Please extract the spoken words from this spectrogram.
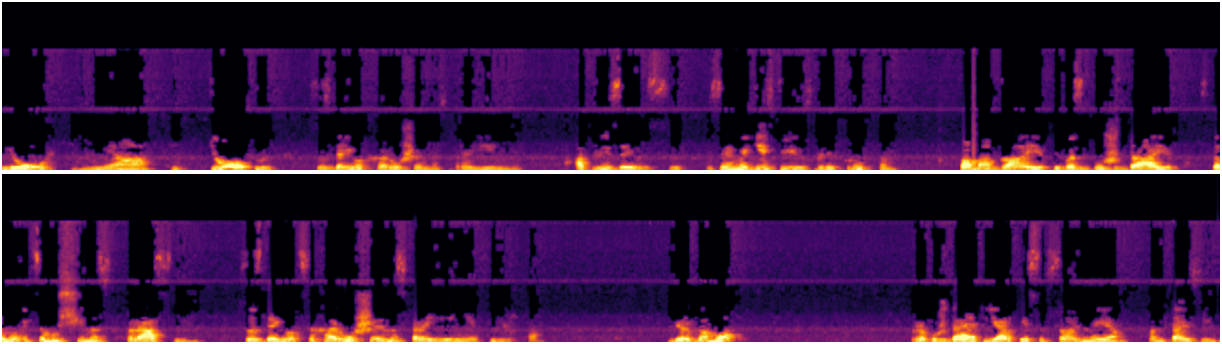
легкий, мягкий, теплый, создает хорошее настроение. А при взаимодействии с грейпфрутом помогает и возбуждает, становится мужчина страстным, создается хорошее настроение флирта. Бергамот пробуждает яркие сексуальные фантазии,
